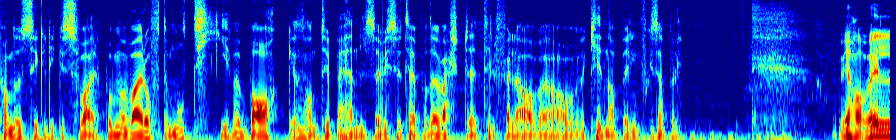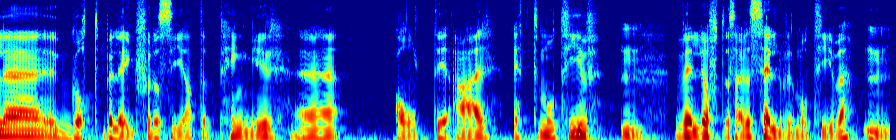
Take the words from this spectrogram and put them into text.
kan du sikkert ikke svare på, men hva er ofte motivet bak en sånn type hendelse, hvis du ser på det verste tilfellet av, av kidnapping f.eks.? Vi har vel eh, godt belegg for å si at penger eh, alltid er ett motiv. Mm. Veldig ofte så er det selve motivet. Mm.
